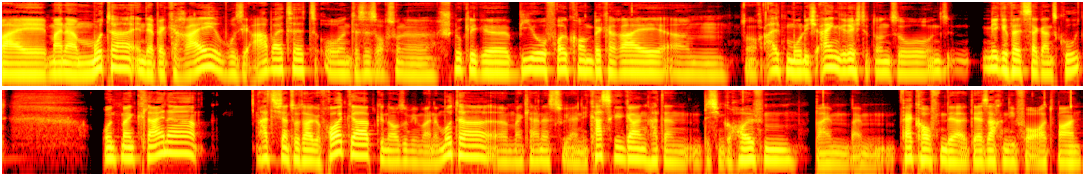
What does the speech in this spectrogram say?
bei meiner Mutter in der Bäckerei, wo sie arbeitet. Und das ist auch so eine schnucklige Bio-Vollkornbäckerei, ähm, so noch altmodisch eingerichtet und so. Und mir gefällt's da ganz gut. Und mein Kleiner hat sich dann total gefreut gehabt, genauso wie meine Mutter. Äh, mein Kleiner ist zu ihr in die Kasse gegangen, hat dann ein bisschen geholfen beim, beim Verkaufen der, der Sachen, die vor Ort waren.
